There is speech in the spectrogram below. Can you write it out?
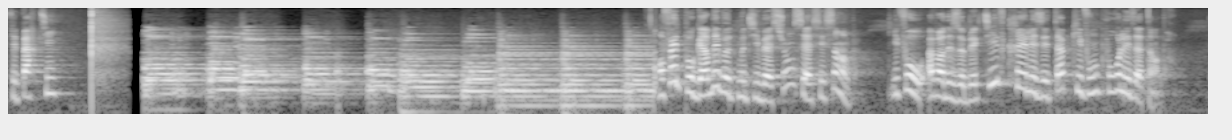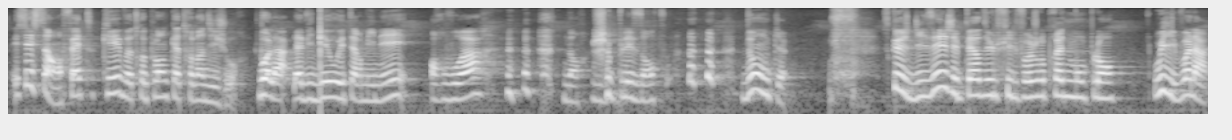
c'est parti En fait, pour garder votre motivation, c'est assez simple. Il faut avoir des objectifs, créer les étapes qui vont pour les atteindre. Et c'est ça, en fait, qu'est votre plan de 90 jours. Voilà, la vidéo est terminée. Au revoir. non, je plaisante. Donc, ce que je disais, j'ai perdu le fil. Il faut que je reprenne mon plan. Oui, voilà.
